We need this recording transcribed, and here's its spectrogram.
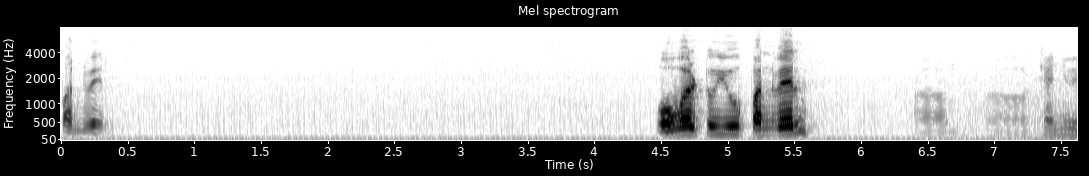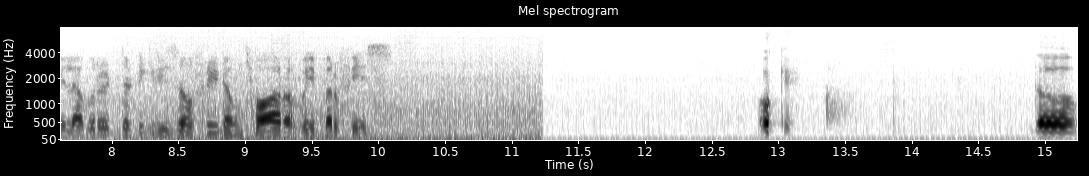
Panvel. Over to you Panvel. Um, uh, can you elaborate the degrees of freedom for vapor phase? Okay. The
